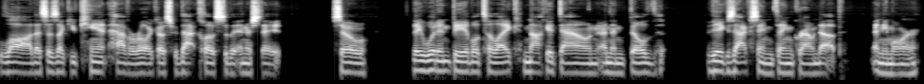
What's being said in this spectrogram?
law that says like you can't have a roller coaster that close to the interstate. So they wouldn't be able to like knock it down and then build the exact same thing ground up anymore.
